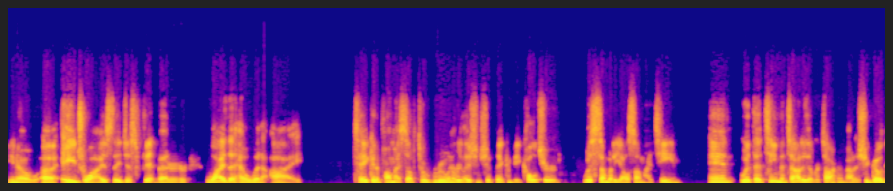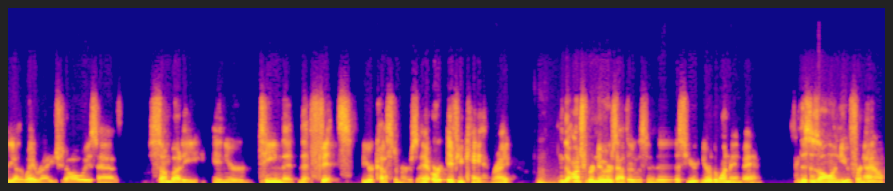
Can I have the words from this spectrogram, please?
you know, uh, age wise, they just fit better. Why the hell would I take it upon myself to ruin a relationship that can be cultured with somebody else on my team? And with that team mentality that we're talking about, it should go the other way, right? You should always have somebody in your team that that fits your customers, eh, or if you can, right? The entrepreneurs out there listening to this, you're, you're the one man band. This is all on you for now,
